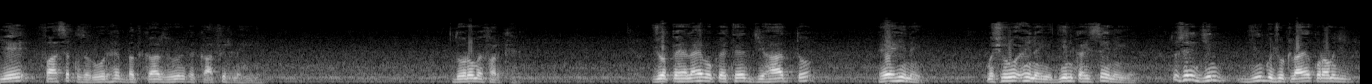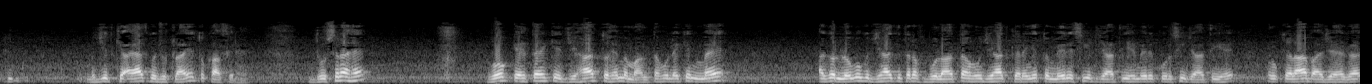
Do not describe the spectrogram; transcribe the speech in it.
یہ فاسق ضرور ہے، بدکار ضرور ہے کافر نہیں ہے۔ دونوں میں فرق ہے۔ جو پہلا ہے وہ کہتے ہیں جہاد تو ہے ہی نہیں، مشروع ہی نہیں، دین کا حصہ ہی نہیں ہے۔ تو اس نے جن جن کو جٹلائے قرآن مجید کی آیات کو جٹلائے تو کافر ہے۔ دوسرا ہے، وہ کہتا ہے کہ جہاد تو ہے، میں مانتا ہوں، لیکن میں اگر لوگوں کو جہاد کی طرف بلاتا ہوں، جہاد کریں گے تو میری سیٹ جاتی ہے، میری کرسی جاتی ہے، انقلاب آ جائے گا،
